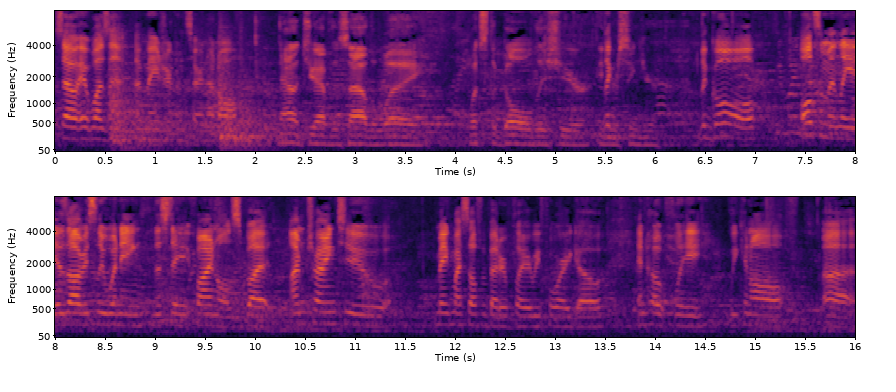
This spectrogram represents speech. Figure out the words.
So it wasn't a major concern at all. Now that you have this out of the way, what's the goal this year in The- your senior? Year? The goal ultimately is obviously winning the state finals, but I'm trying to make myself a better player before I go, and hopefully we can all uh,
